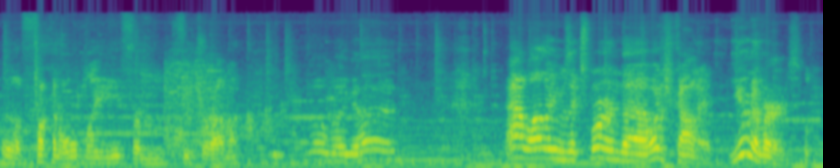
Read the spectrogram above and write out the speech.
The fucking old lady from Futurama. Oh my god. Ah, while he was exploring the, what you call it, universe.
